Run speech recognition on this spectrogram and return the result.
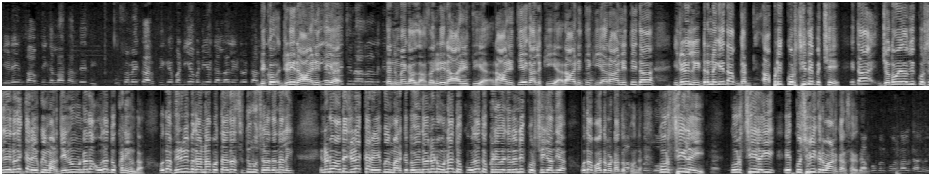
ਜਿਹੜੇ ਇਨਸਾਫ ਦੀ ਗੱਲਾਂ ਕਰਦੇ ਸੀ ਉਸ ਸਮੇਂ ਘਰ ਸੀਗੇ ਵੱਡੀਆਂ ਵੱਡੀਆਂ ਗੱਲਾਂ ਲੀਡਰ ਕਰਦੇ ਦੇਖੋ ਜਿਹੜੀ ਰਾਜਨੀਤੀ ਹੈ ਨਾਲ ਤੈਨੂੰ ਮੈਂ ਗੱਲ ਦੱਸਦਾ ਜਿਹੜੀ ਰਾਜਨੀਤੀ ਹੈ ਰਾਜਨੀਤੀ ਇਹ ਗੱਲ ਕੀ ਹੈ? ਰਾਜਨੀਤੀ ਕੀ ਹੈ? ਰਾਜਨੀਤੀ ਤਾਂ ਇਹ ਜਿਹੜੇ ਲੀਡਰ ਨੇਗੇ ਤਾਂ ਆਪਣੀ ਕੁਰਸੀ ਦੇ ਪਿੱਛੇ ਇਹ ਤਾਂ ਜਦੋਂ ਇਹਦੀ ਕੁਰਸੀ ਦੇ ਇਹਨਾਂ ਦੇ ਘਰੇ ਕੋਈ ਮਰ ਜੇ ਇਹਨੂੰ ਉਹਨਾਂ ਦਾ ਉਹਦਾ ਦੁੱਖ ਨਹੀਂ ਹੁੰਦਾ। ਉਹ ਤਾਂ ਫਿਰ ਵੀ ਬਗਾਨਾ ਪੁੱਤ ਹੈ ਇਹਦਾ ਸਿੱਧੂ ਮੂਸੇਵਾਲਾ ਦਾ ਇਹਨਾਂ ਲਈ ਇਹਨਾਂ ਨੂੰ ਆਪਦੇ ਜਿਹੜਾ ਘਰੇ ਕੋਈ ਮਰਕਤ ਹੋਈ ਹੁੰਦਾ ਉਹਨਾਂ ਨੂੰ ਉਹਨਾਂ ਦੁੱਖ ਉਹਦਾ ਦੁੱਖ ਨਹੀਂ ਹੁੰਦਾ ਜਦੋਂ ਇਹਨੇ ਕੁਰਸੀ ਜਾਂਦੀ ਆ ਉਹਦਾ ਬਹੁਤ ਵੱਡਾ ਦੁੱਖ ਹੁੰਦਾ। ਕੁਰਸੀ ਲਈ ਕੁਰਸੀ ਲਈ ਇਹ ਕੁਝ ਵੀ ਕੁਰਬਾਨ ਕਰ ਸਕਦੇ ਨੇ। ਬਾਪੂ ਬਲਕੌਰ ਨਾਲ ਗੱਲ ਹੋਈ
